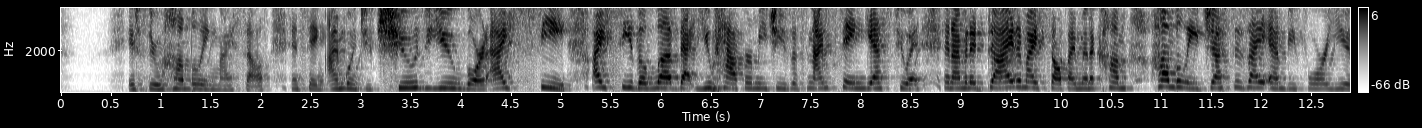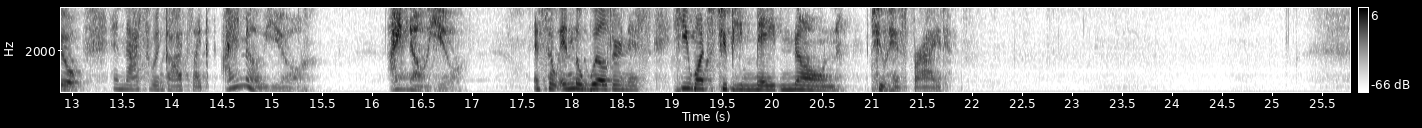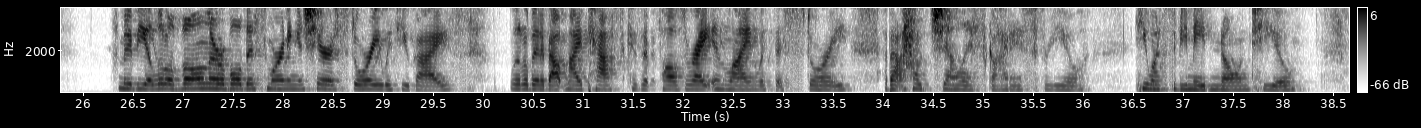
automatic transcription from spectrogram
is through humbling myself and saying, I'm going to choose you, Lord. I see, I see the love that you have for me, Jesus, and I'm saying yes to it. And I'm going to die to myself. I'm going to come humbly just as I am before you. And that's when God's like, I know you. I know you. And so in the wilderness, he wants to be made known to his bride. I'm going to be a little vulnerable this morning and share a story with you guys a little bit about my past because it falls right in line with this story about how jealous God is for you. He wants to be made known to you.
